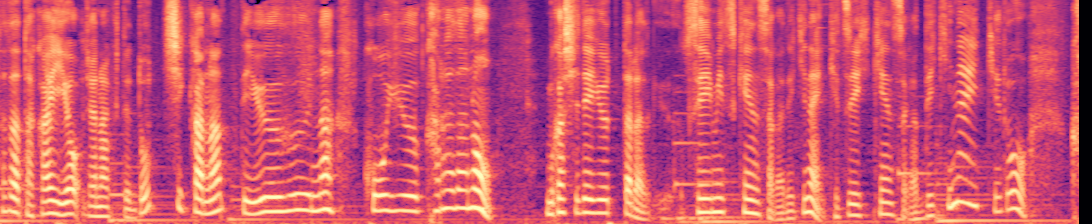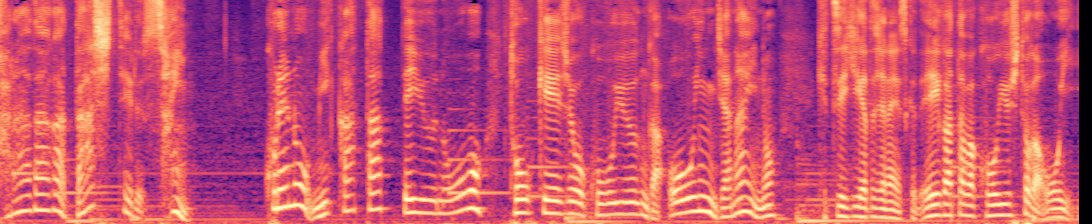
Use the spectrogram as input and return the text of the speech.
ただ高いよじゃなくてどっちかなっていう風なこういう体の昔で言ったら精密検査ができない血液検査ができないけど体が出してるサイン。これの見方っていうのを統計上こういうのが多いんじゃないの？血液型じゃないですけど A 型はこういう人が多い。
